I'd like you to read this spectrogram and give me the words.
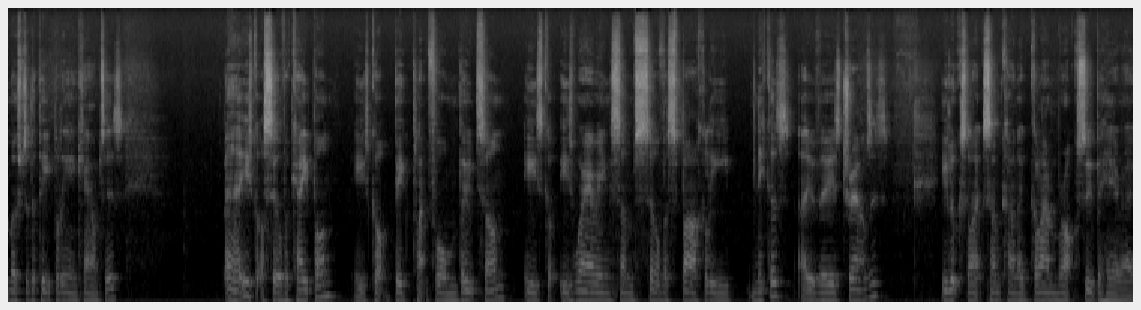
most of the people he encounters. Uh, he's got a silver cape on. He's got big platform boots on. He's got he's wearing some silver sparkly knickers over his trousers. He looks like some kind of glam rock superhero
